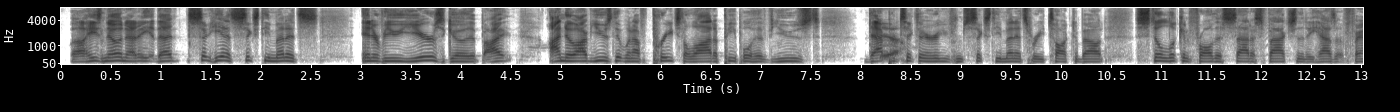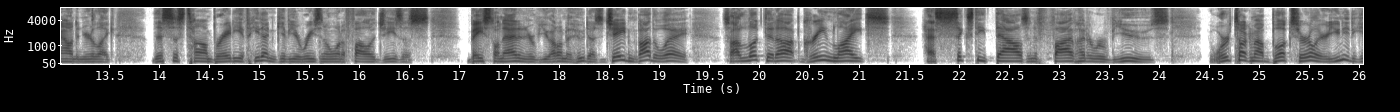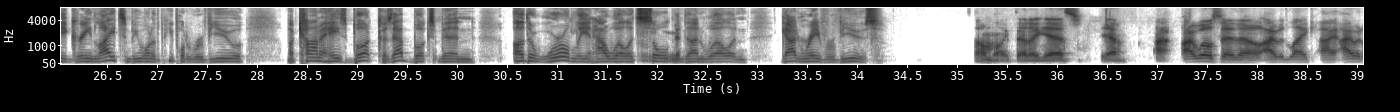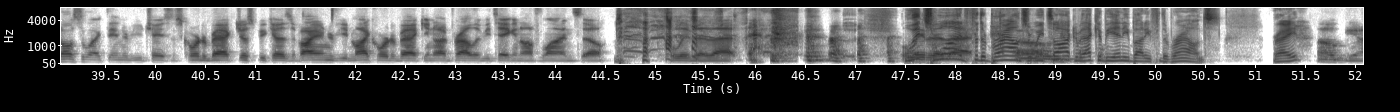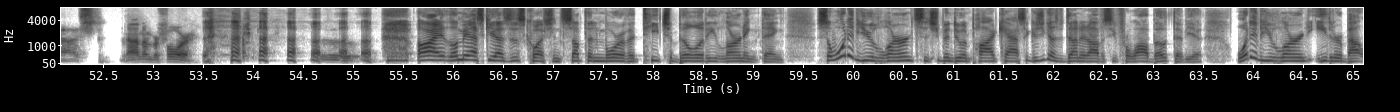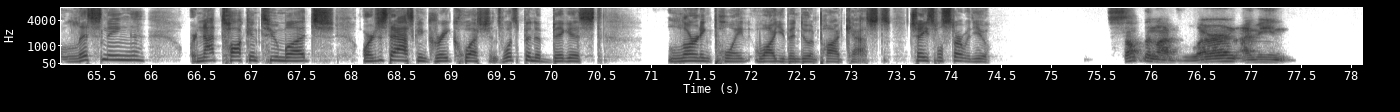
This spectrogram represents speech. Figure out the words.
Well, he's known that he, that he had a 60 minutes interview years ago that I I know I've used it when I've preached. A lot of people have used that yeah. particular interview from 60 minutes where he talked about still looking for all this satisfaction that he hasn't found and you're like this is tom brady if he doesn't give you a reason to want to follow jesus based on that interview i don't know who does jaden by the way so i looked it up Greenlights has 60,500 reviews. We're talking about books earlier. You need to get Greenlights and be one of the people to review McConaughey's book because that book's been otherworldly in how well it's sold and done well and gotten rave reviews. Something like that, I guess. Yeah. I, I will say though, I would like I, I would also like to interview Chase's quarterback just because if I interviewed my quarterback, you know, I'd probably be taken offline. So we'll leave it at that. we'll Which one that. for the Browns are we um, talking about? That could be anybody for the Browns right? Oh gosh, not number four. All right, let me ask you guys this question: something more of a teachability, learning thing. So, what have you learned since you've been doing podcasting? Because you guys have done it obviously for a while, both of you. What have you learned either about listening? Or not talking too much, or just asking great questions. What's been the biggest learning point while you've been doing podcasts? Chase, we'll start with you. Something I've learned. I mean,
